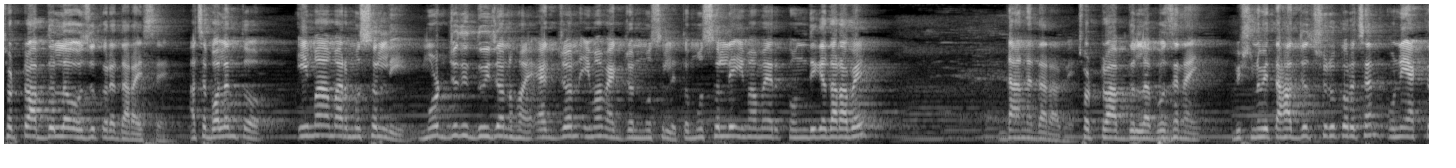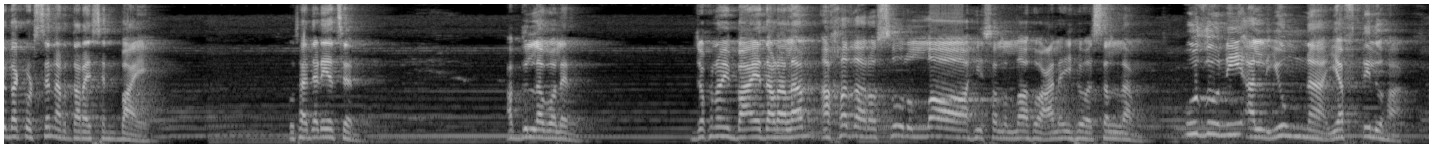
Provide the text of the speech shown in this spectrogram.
ছোট্ট আবদুল্লাহ অজু করে দাঁড়াইছে। আচ্ছা বলেন তো, ইমাম আর মুসল্লি, মোট যদি দুইজন হয়, একজন ইমাম, একজন মুসল্লি, তো মুসল্লি ইমামের কোন দিকে দাঁড়াবে? ডানে দাঁড়াবে। ছোট্ট আবদুল্লাহ বোঝে নাই। বিষ্ণুবী তাহাজ্জুদ শুরু করেছেন, উনি একতেদা করছেন আর দাঁড়াইছেন বায়ে। কোথায় দাঁড়িয়েছেন? আবদুল্লাহ বলেন, যখন আমি বায়ে দাঁড়ালাম আখাদা রসুল্লাহ সাল্লাহ আলাইহি উদুনি আল ইউমনা ইয়াফতিলুহা।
